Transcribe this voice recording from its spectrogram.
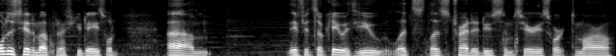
We'll just hit him up in a few days. We'll, um, if it's okay with you, let's let's try to do some serious work tomorrow.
